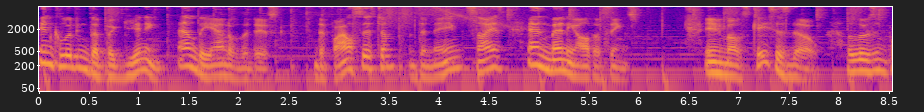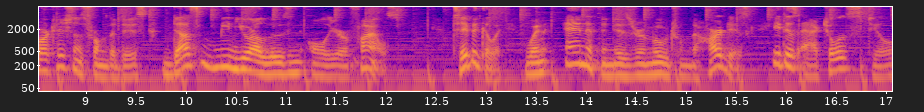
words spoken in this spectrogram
including the beginning and the end of the disk, the file system, the name, size, and many other things. In most cases, though, losing partitions from the disk doesn't mean you are losing all your files. Typically, when anything is removed from the hard disk, it is actually still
